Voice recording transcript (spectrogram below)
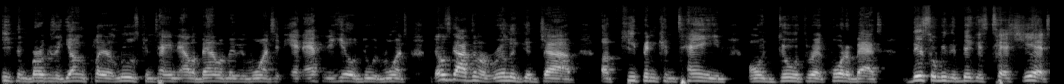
Ethan Burke as a young player lose contained Alabama maybe once, and, Anthony Hill do it once. But those guys done a really good job of keeping contained on dual threat quarterbacks. This will be the biggest test yet,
